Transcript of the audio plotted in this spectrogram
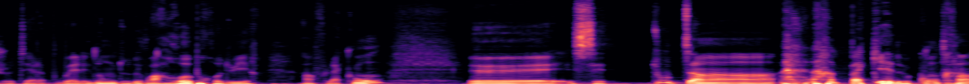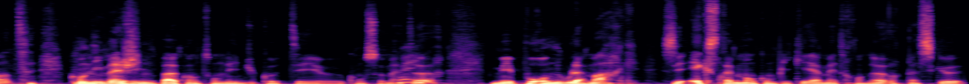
jeter à la poubelle et donc de devoir reproduire un flacon. Euh, c'est tout un, paquet de contraintes qu'on n'imagine pas quand on est du côté consommateur. Mais pour nous, la marque, c'est extrêmement compliqué à mettre en œuvre parce qu'il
